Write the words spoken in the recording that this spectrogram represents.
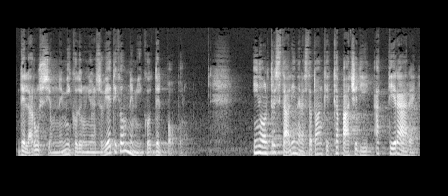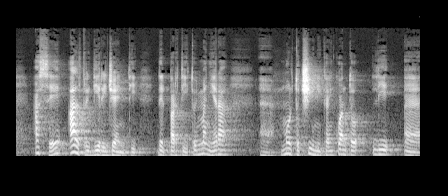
della Russia, un nemico dell'Unione Sovietica, un nemico del popolo. Inoltre Stalin era stato anche capace di attirare a sé altri dirigenti del partito in maniera eh, molto cinica, in quanto li eh,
